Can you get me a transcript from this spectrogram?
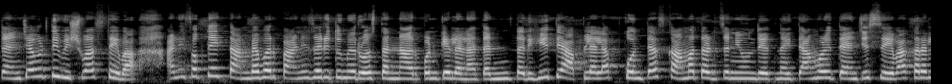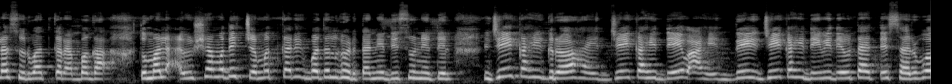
त्यांच्यावरती विश्वास ठेवा आणि फक्त एक तांब्याभर पाणी जरी तुम्ही रोज त्यांना अर्पण केलं ना त्यां तरीही ते आपल्याला कोणत्याच कामात अडचण येऊन देत नाही. त्यामुळे त्यांची सेवा करायला सुरुवात करा. बघा तुम्हाला आयुष्यामध्ये चमत्कारिक बदल घडताना दिसून येतील. जे काही ग्रह आहेत जे काही देव आहेत दे जे काही देवी देवता आहेत ते सर्व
